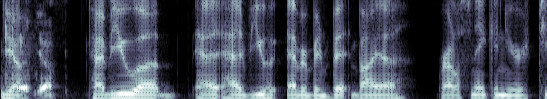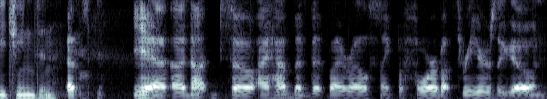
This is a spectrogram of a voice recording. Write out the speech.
yeah. yeah. Have you, uh, ha- have you ever been bit by a, rattlesnake in your teachings and That's, yeah uh, not so i have been bit by a rattlesnake before about three years ago and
